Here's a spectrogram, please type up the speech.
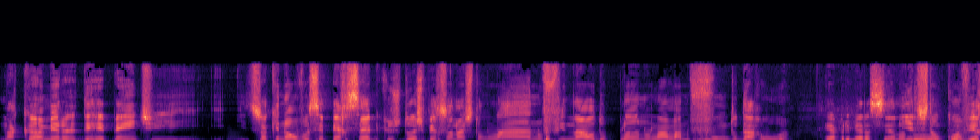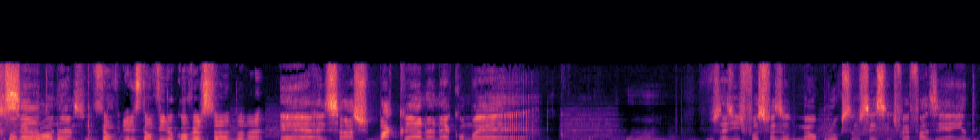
na câmera de repente, e, e, só que não, você percebe que os dois personagens estão lá no final do plano, lá, lá no fundo da rua. É a primeira cena e do, eles estão conversando, Tony Roberts. Né? Eles estão vindo conversando, né? É, isso eu acho bacana, né? Como é se a gente fosse fazer o do Mel Brooks, não sei se a gente vai fazer ainda,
